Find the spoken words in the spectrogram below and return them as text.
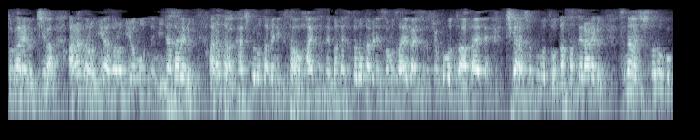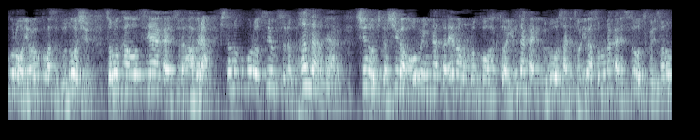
注がれる地はあなたの宮の身をもって満たされる。あなたは家畜のために草を生えさせまた人のためにその栽培する食物を与えて地から食物を出させられる。すなわち人の心を喜ばすブドウ酒。その顔を艶やかにする油。人の心を強くするパンなのである。主の木と主が大上になったレバノンの紅白とは豊かに潤され鳥はその中に巣を作りその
